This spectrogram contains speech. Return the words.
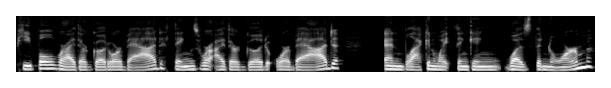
people were either good or bad, things were either good or bad, and black and white thinking was the norm,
